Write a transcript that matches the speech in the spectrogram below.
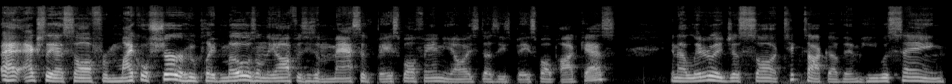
actually I saw from Michael Schur who played Mose on The Office. He's a massive baseball fan. He always does these baseball podcasts. And I literally just saw a TikTok of him. He was saying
